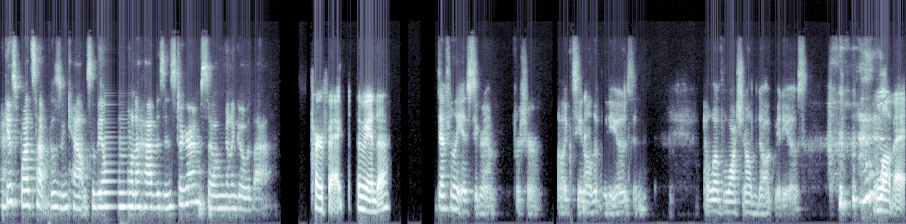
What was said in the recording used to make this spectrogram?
I guess WhatsApp doesn't count. So the only one I have is Instagram. So I'm going to go with that. Perfect. Amanda? Definitely Instagram for sure. I like seeing all the videos and I love watching all the dog videos. love it.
